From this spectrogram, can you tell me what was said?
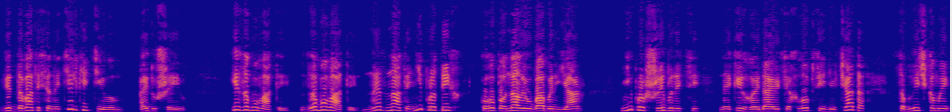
віддаватися не тільки тілом, а й душею. І забувати, забувати, не знати ні про тих, кого погнали у Бабин Яр, ні про шибениці, на яких гойдаються хлопці і дівчата з табличками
